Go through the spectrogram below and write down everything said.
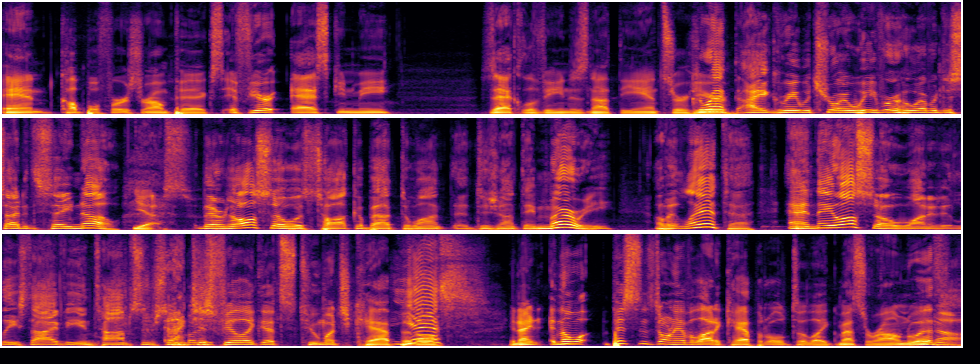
and couple first round picks? If you're asking me, Zach LaVine is not the answer here. Correct. I agree with Troy Weaver. Whoever decided to say no. Yes. There also was talk about uh, Dejounte Murray of Atlanta, and they also wanted at least Ivey and Thompson or I just feel like that's too much capital. yes. And I and the Pistons don't have a lot of capital to like mess around with. No.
